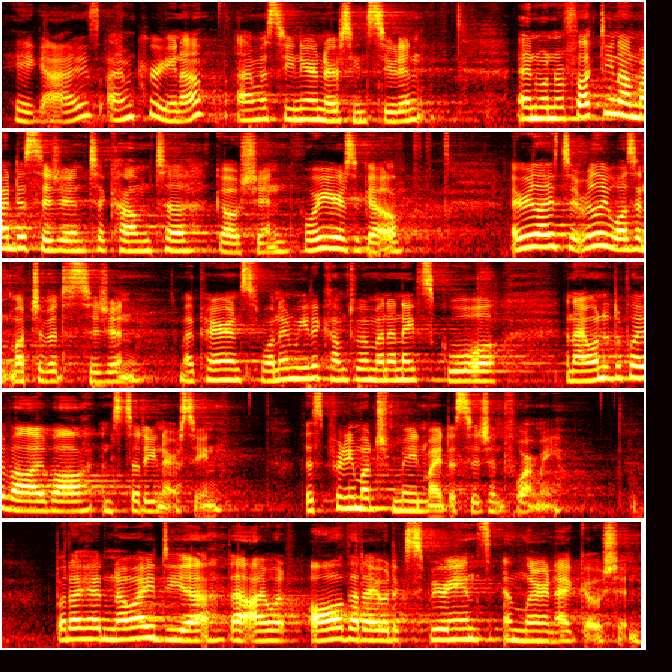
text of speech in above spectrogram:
Hey guys, I'm Karina. I'm a senior nursing student. And when reflecting on my decision to come to Goshen four years ago, I realized it really wasn't much of a decision. My parents wanted me to come to a Mennonite school, and I wanted to play volleyball and study nursing. This pretty much made my decision for me. But I had no idea that I would, all that I would experience and learn at Goshen.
